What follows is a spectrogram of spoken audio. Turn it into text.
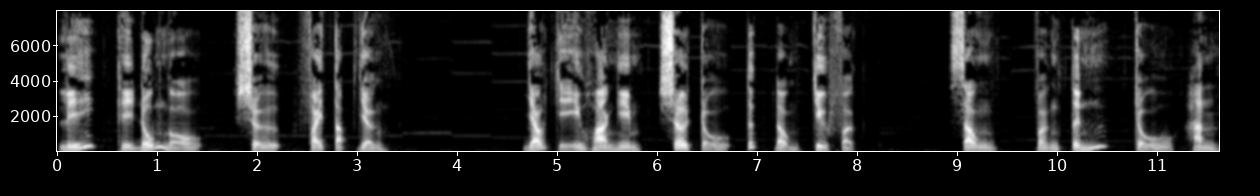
Lý thì đốn ngộ, sự phải tập dần. Giáo chỉ hoa nghiêm, sơ trụ tức đồng chư Phật. Xong vẫn tính, trụ, hành.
